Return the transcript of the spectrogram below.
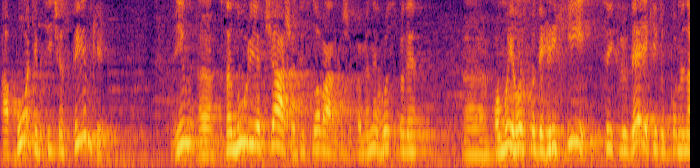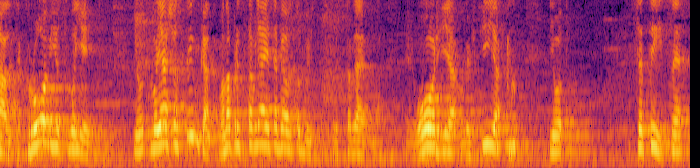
А потім ці частинки він е, занурює в чашу зі словами, що помяни, Господи, е, омий, Господи, гріхи цих людей, які тут поминалися, кров'ю своєю. І от твоя частинка, вона представляє тебе особисто. Представляє вона Георгія, Олексія. І от це ти, це,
